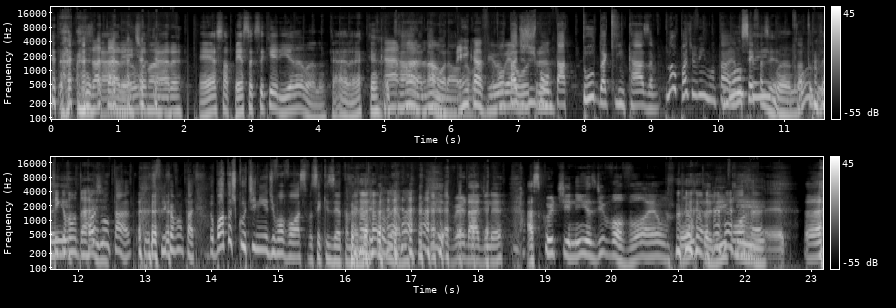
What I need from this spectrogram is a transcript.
Exatamente, Caramba, mano. cara. É essa peça que você queria, né, mano? Caraca. Cara, Cara, mano, na não. moral. Henry Cavill moral. é Vontade de desmontar tudo aqui em casa. Não, pode vir montar, eu não sei aí, fazer. mano, Tá tudo. Fica à vontade. Pode montar, fica à vontade. Eu boto as cortininhas de vovó se você quiser também, não tem problema. É verdade, né? As cortininhas de vovó é um ponto ali que. Porra, é- Ah,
